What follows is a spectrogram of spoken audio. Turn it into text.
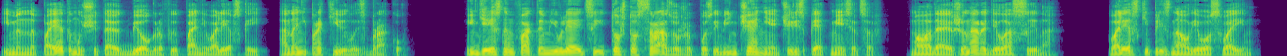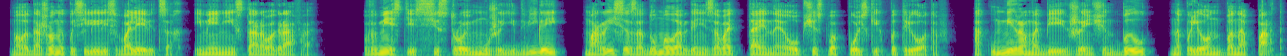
Именно поэтому, считают биографы пани Валевской, она не противилась браку. Интересным фактом является и то, что сразу же после венчания, через пять месяцев, молодая жена родила сына. Валевский признал его своим. Молодожены поселились в Валевицах, имении старого графа. Вместе с сестрой мужа Едвигой Марыся задумала организовать тайное общество польских патриотов, а кумиром обеих женщин был Наполеон Бонапарт,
